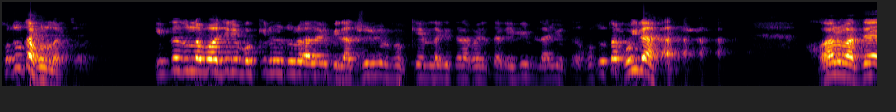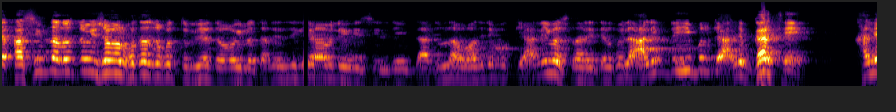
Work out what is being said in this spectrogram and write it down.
কতটা হল লাগছে? ইমদাদুল্লাহ মহাজির বকি রহমতুল্লাহ আলহী বিলাদ শরীফের পক্ষে লাগে তারা কইলে তার ইলিম তারা কতটা কইলা? খোয়ার বাদে কাসিম দাদত তো ওই সময় কথা যখন তুলিয়ে দেওয়া হইল, তাদের জিজ্ঞাসা বলি হয়েছিল যে ইমদাদুল্লাহ মহাজির বকি আলিম আসলানি তেল কইলে আলিম দেহি বলকে আলিম গার থে। খালি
